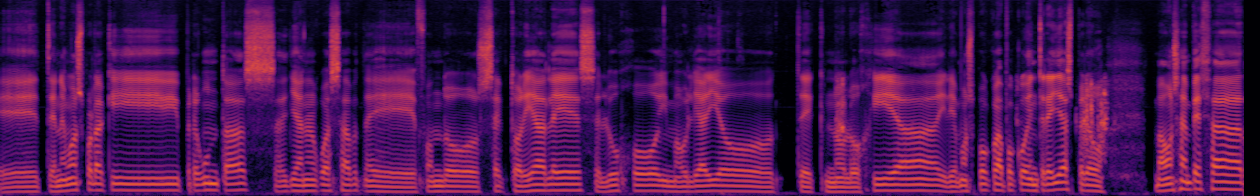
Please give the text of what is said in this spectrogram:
Eh, tenemos por aquí preguntas eh, ya en el WhatsApp de fondos sectoriales, lujo, inmobiliario, tecnología. Iremos poco a poco entre ellas, pero vamos a empezar,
